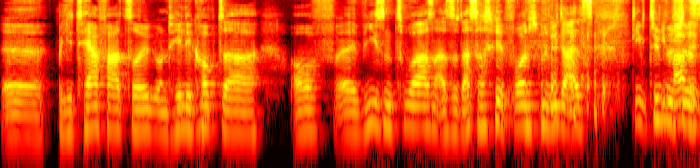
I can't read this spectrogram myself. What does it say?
äh, Militärfahrzeuge und Helikopter auf äh, Wiesen zurasen. Also das, was wir vorhin schon wieder als die, typisches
